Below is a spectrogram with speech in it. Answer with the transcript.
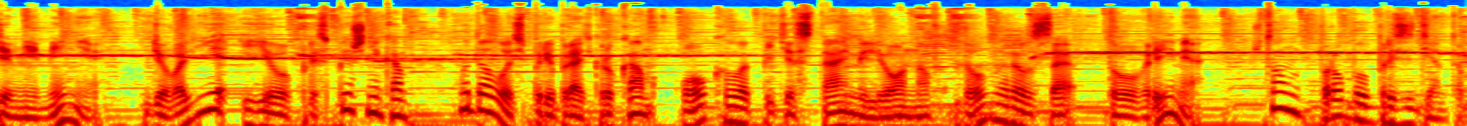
Тем не менее, Дювалье и его приспешникам удалось прибрать к рукам около 500 миллионов долларов за то время, что он пробыл президентом.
